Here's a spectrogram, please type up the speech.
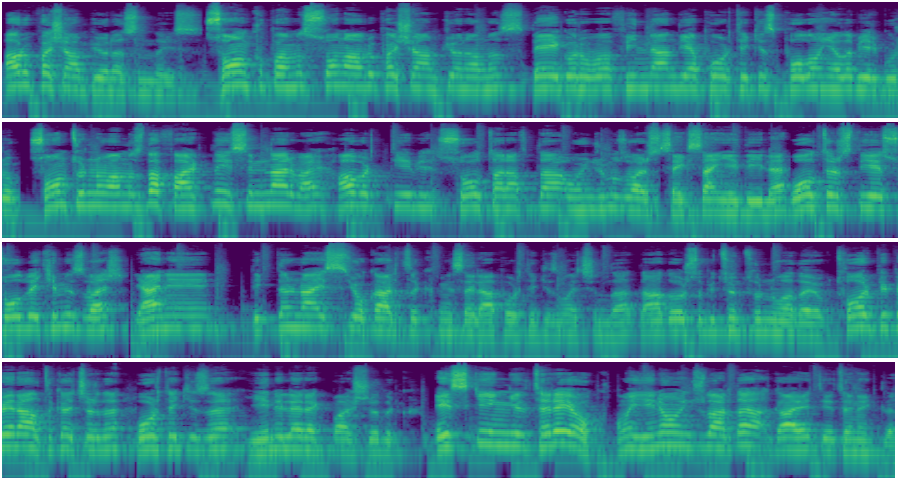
Avrupa Şampiyonası'ndayız. Son kupamız, son Avrupa Şampiyonamız. B grubu Finlandiya, Portekiz, Polonyalı bir grup. Son turnuvamızda farklı isimler var. Howard diye bir sol tarafta oyuncumuz var 87 ile. Walters diye sol bekimiz var. Yani Declan Rice yok artık mesela Portekiz maçında. Daha doğrusu bütün turnuvada yok. Torpi penaltı kaçırdı. Portekiz'e yenilerek başladık. Eski İngiltere yok ama yeni oyuncular da gayet yetenekli.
